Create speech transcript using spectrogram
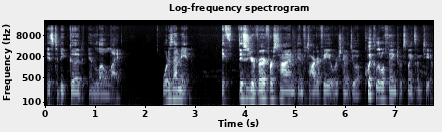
is to be good in low light. What does that mean? If this is your very first time in photography, we're just gonna do a quick little thing to explain something to you.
